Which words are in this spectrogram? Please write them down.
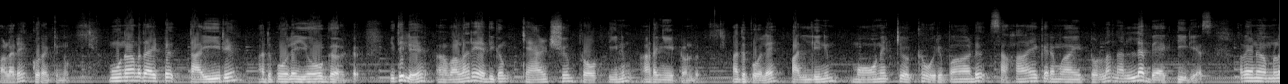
വളരെ കുറയ്ക്കുന്നു. മൂന്നാമതായിട്ട് തൈര് അതുപോലെ യോഗേട്ട്. ഇതിൽ വളരെയധികം കാൽഷ്യം പ്രോട്ടീനും അടങ്ങിയിട്ടുണ്ട്. അതുപോലെ പല്ലിനും മോണയ്ക്കും ഒക്കെ ഒരുപാട് സഹായകരമായിട്ടുള്ള നല്ല ബാക്ടീരിയാസ്. അവയാണ് നമ്മൾ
